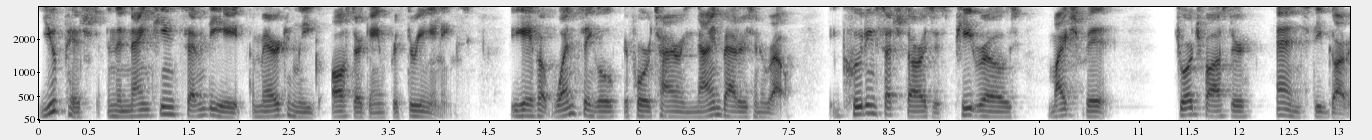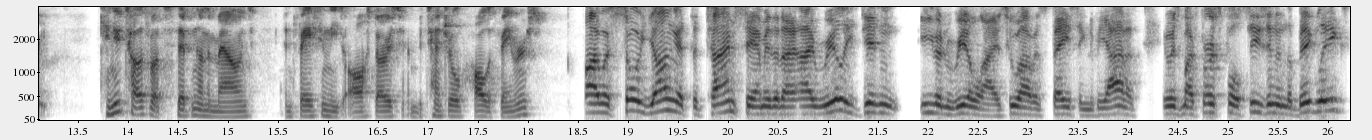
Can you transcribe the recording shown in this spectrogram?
You pitched in the 1978 American League All Star game for three innings. You gave up one single before retiring nine batters in a row, including such stars as Pete Rose, Mike Schmidt, George Foster, and Steve Garvey. Can you tell us about stepping on the mound and facing these All Stars and potential Hall of Famers? I was so young at the time, Sammy, that I, I, really didn't even realize who I was facing, to be honest. It was my first full season in the big leagues.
